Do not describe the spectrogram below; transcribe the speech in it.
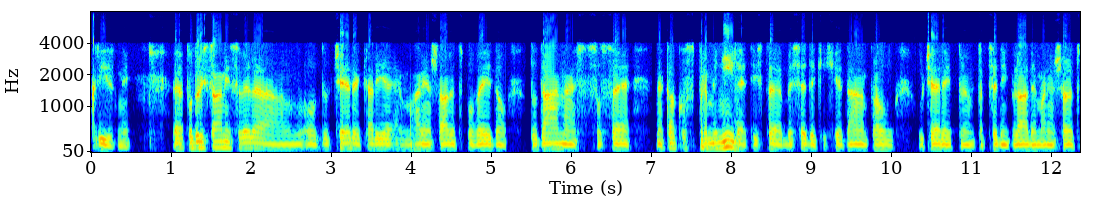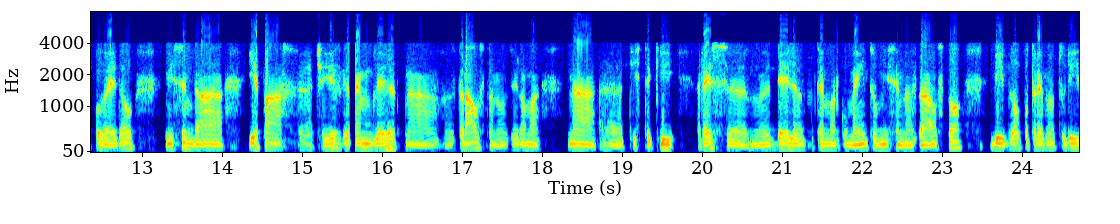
krizni. Uh, po drugi strani, seveda, od včeraj, kar je Marjan Šarec povedal, do danes so se nekako spremenile tiste besede, ki jih je dan prav včeraj predsednik vlade Marjan Šarec povedal. Mislim, da je pa, če jaz grem gledati na zdravstveno oziroma na uh, tiste, ki res uh, delajo v tem argumentu, mislim na zdravstvo, bi bilo potrebno tudi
